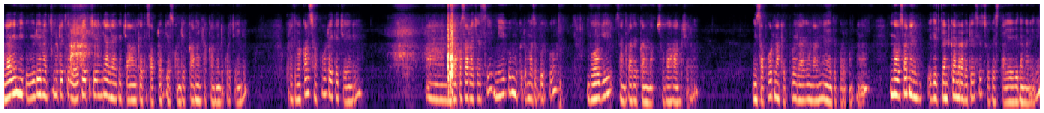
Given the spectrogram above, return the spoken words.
అలాగే మీకు వీడియో నచ్చినట్టయితే లైక్ అయితే చేయండి అలాగే ఛానల్కి అయితే సబ్స్క్రైబ్ చేసుకోండి కామెంట్లో కామెంట్ కూడా చేయండి. ప్రతి ఒక్కరు సపోర్ట్ అయితే చేయండి. మరొకసారి వచ్చేసి మీకు మీ కుటుంబ సభ్యులకు భోగి సంక్రాంతి కనుమ శుభాకాంక్షలు. మీ సపోర్ట్ నాకు ఎప్పుడు ఇలాగే ఉండాలని నేను అయితే కోరుకుంటున్నాను. ఇంకొకసారి నేను ఇది ఫ్రంట్ కెమెరా పెట్టేసి చూపిస్తాను ఏ విధంగా అనేది.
